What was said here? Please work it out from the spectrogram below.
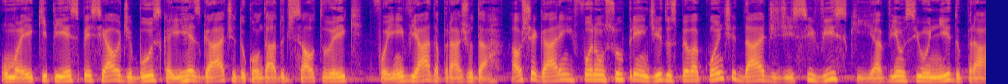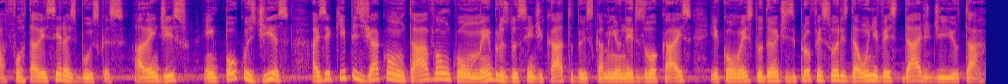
uma equipe especial de busca e resgate do condado de Salt Lake foi enviada para ajudar. Ao chegarem, foram surpreendidos pela quantidade de civis que haviam se unido para fortalecer as buscas. Além disso, em poucos dias, as equipes já contavam com membros do sindicato dos caminhoneiros locais e com estudantes e professores da Universidade de Utah.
